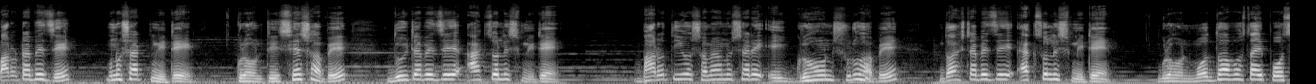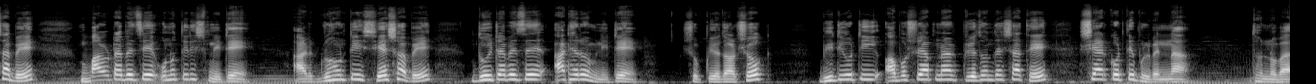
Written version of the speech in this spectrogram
বারোটা বেজে উনষাট মিনিটে। গ্রহণটি শেষ হবে দুইটা বেজে আটচল্লিশ মিনিটে। ভারতীয় সময় অনুসারে এই গ্রহণ শুরু হবে দশটা বেজে একচল্লিশ মিনিটে। গ্রহণ মধ্য অবস্থায় পৌঁছাবে বারোটা বেজে উনতিরিশ মিনিটে আর গ্রহণটি শেষ হবে দুইটা বেজে আঠেরো মিনিটে। সুপ্রিয় দর্শক, ভিডিওটি অবশ্যই আপনার প্রিয়জনদের সাথে শেয়ার করতে ভুলবেন না। ধন্যবাদ।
